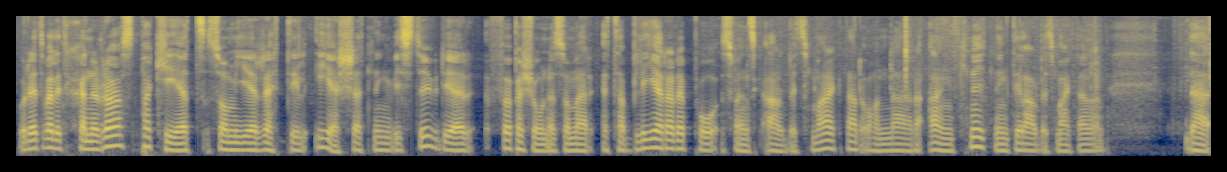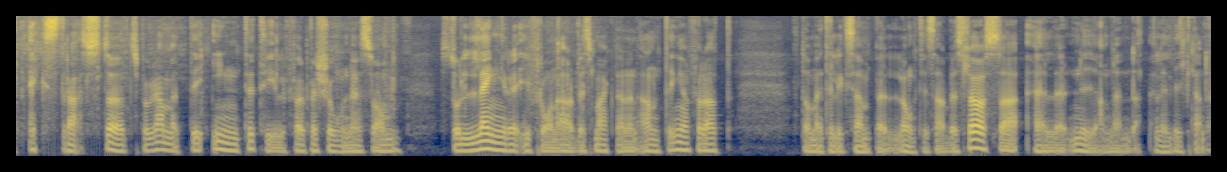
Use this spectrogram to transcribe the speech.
Och det är ett väldigt generöst paket som ger rätt till ersättning vid studier för personer som är etablerade på svensk arbetsmarknad och har nära anknytning till arbetsmarknaden. Det här extra stödsprogrammet, det är inte till för personer som står längre ifrån arbetsmarknaden, antingen för att de är till exempel långtidsarbetslösa eller nyanlända eller liknande.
